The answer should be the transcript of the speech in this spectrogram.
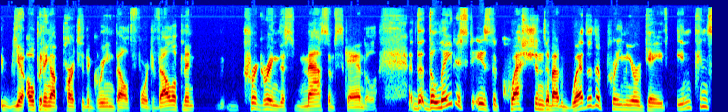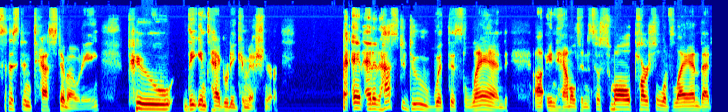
you know, opening up parts of the green belt for development, triggering this massive scandal. The, the latest is the questions about whether the premier gave inconsistent testimony to the integrity commissioner and, and it has to do with this land uh, in Hamilton. It's a small parcel of land that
